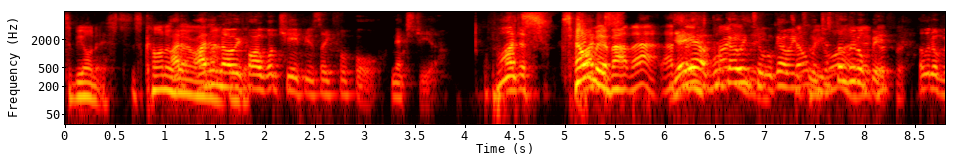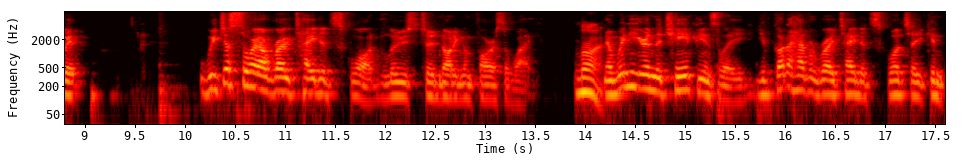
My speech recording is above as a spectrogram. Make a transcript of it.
to be honest. It's kind of I, where I'm I don't know if it. I want Champions League football next year. What? just- Tell I me just- about that. That yeah, yeah, we'll go into it. We'll go Tell into it just why. a little Yeah, bit. A little bit. We just saw our rotated squad lose to Nottingham Forest away. Right. Now, when you're in the Champions League, you've got to have a rotated squad so you can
